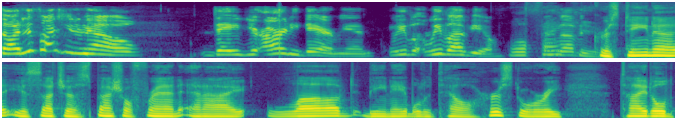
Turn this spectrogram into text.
so I just want you to know, Dave, you're already there, man. We, we love you. Well, thank love you. Christina is such a special friend, and I loved being able to tell her story titled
